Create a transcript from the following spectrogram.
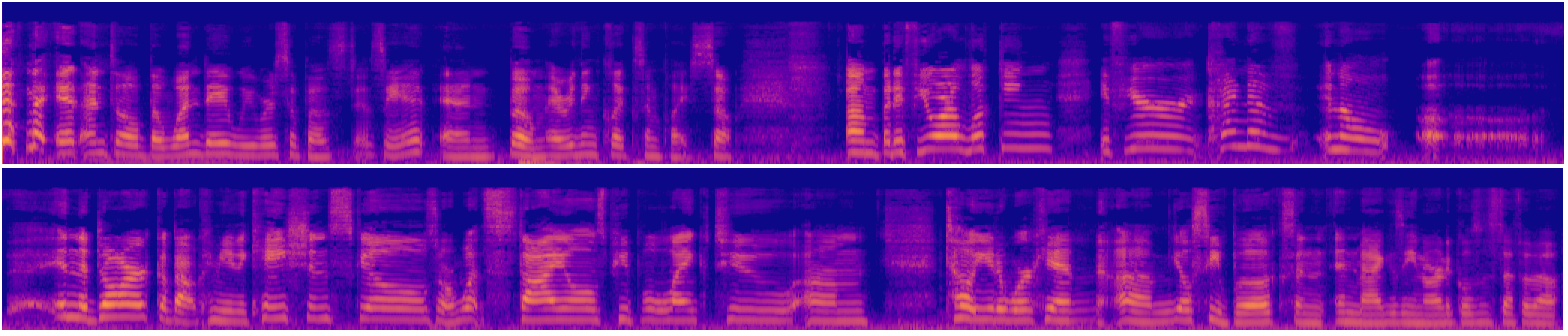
it until the one day we were supposed to see it, and boom, everything clicks in place. So. Um, but if you are looking, if you're kind of in a uh, in the dark about communication skills or what styles people like to um, tell you to work in. Um, you'll see books and, and magazine articles and stuff about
